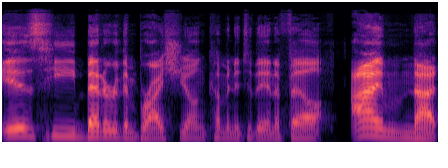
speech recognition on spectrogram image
is he better than Bryce Young coming into the NFL? I'm not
